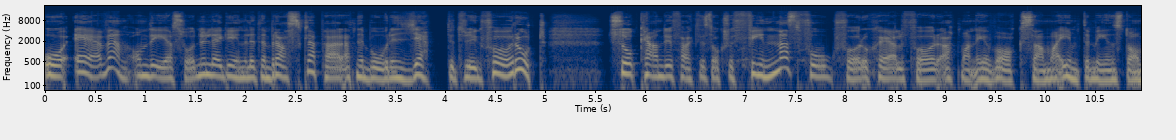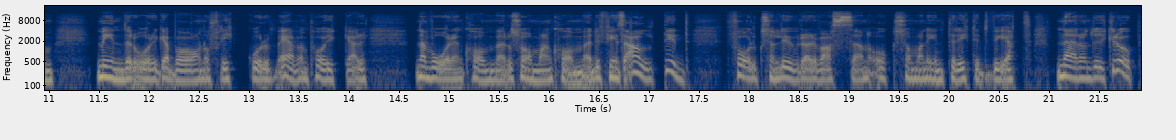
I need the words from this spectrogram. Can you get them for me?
Och även om det är så, nu lägger jag in en liten brasklapp här, att ni bor i en jättetrygg förort, så kan det faktiskt också finnas fog för och skäl för att man är vaksamma, inte minst om minderåriga barn och flickor, även pojkar, när våren kommer och sommaren kommer. Det finns alltid folk som lurar i vassen och som man inte riktigt vet när de dyker upp.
